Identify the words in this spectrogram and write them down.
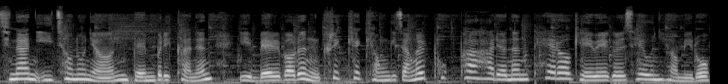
지난 2005년 벤브리카는 이 멜버른 크리켓 경기장을 폭파하려는 테러 계획을 세운 혐의로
